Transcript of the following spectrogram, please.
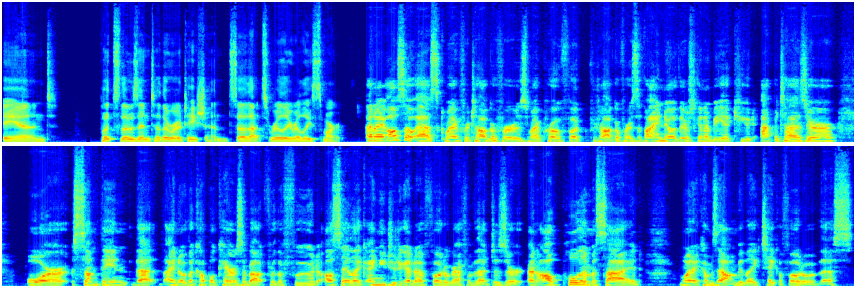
and puts those into the rotation. So that's really, really smart. And I also ask my photographers, my pro photographers, if I know there's going to be a cute appetizer or something that I know the couple cares about for the food, I'll say like, I need you to get a photograph of that dessert, and I'll pull them aside when it comes out and be like, take a photo of this.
